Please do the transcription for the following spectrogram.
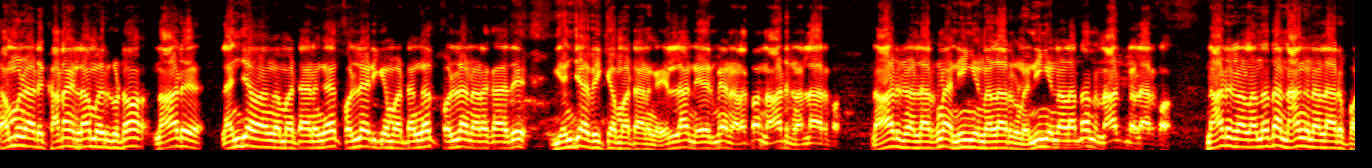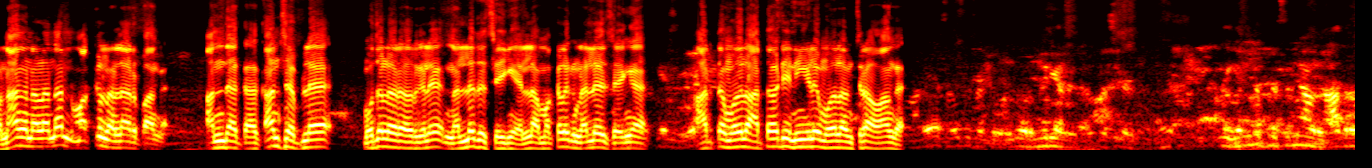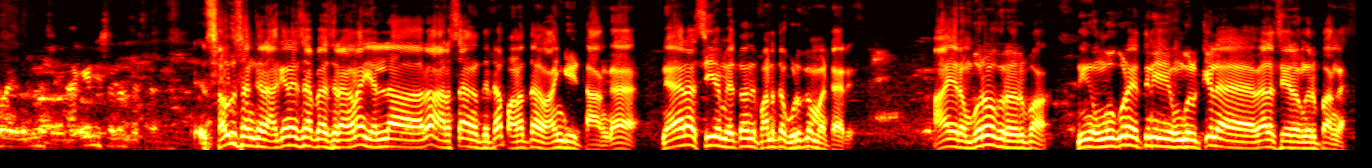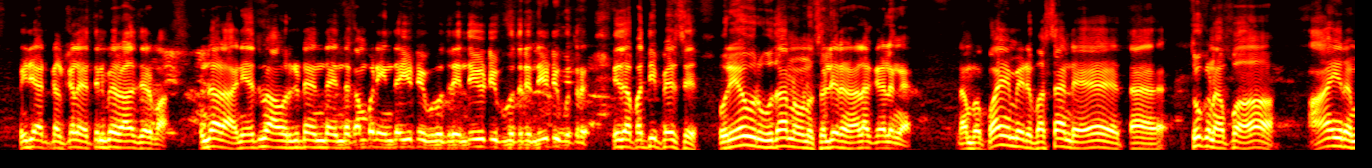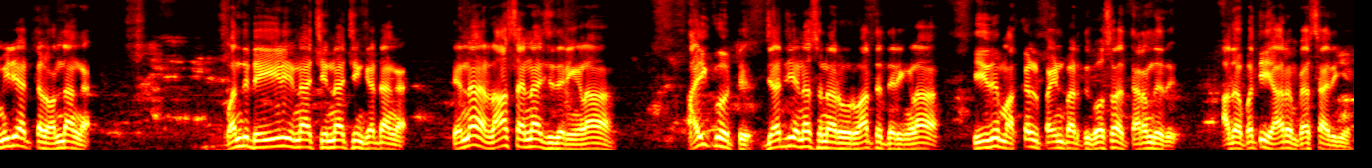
தமிழ்நாடு கடன் இல்லாம இருக்கட்டும். நாடு லஞ்சம் வாங்க மாட்டானுங்க கொள்ளை அடிக்க மாட்டாங்க கொள்ளை நடக்காது கெஞ்சா வைக்க மாட்டானுங்க. எல்லாம் நேர்மையா நடக்கும். நாடு நல்லா இருக்கும். நாடு நல்லா இருக்குன்னா நீங்க நல்லா இருக்கணும். நீங்க நல்லா தான் நாடு நல்லா இருக்கும். நாடு நல்லா இருந்தா தான் நாங்க நல்லா இருப்போம். நாங்க நல்லா இருந்தா மக்கள் நல்லா இருப்பாங்க. அந்த கான்செப்ட்ல முதல்வர் அவர்களே நல்லது செய்யுங்க. எல்லா மக்களுக்கும் நல்லது செய்யுங்க. அடுத்த முதல்ல அடுத்த வாட்டி நீங்களே முதலமைச்சரா வாங்க. அதே சவுக்கு சவு சங்கர் பேசுறாங்கன்னா எல்லாரும் அரசாங்கத்திட்ட பணத்தை வாங்கிட்டாங்க. நேரா சிஎம் எடுத்து வந்து பணத்தை கொடுக்க மாட்டாரு. ஆயிரம் புரோக்கர் இருப்பான். நீங்க உங்க கூட எத்தனை உங்களுக்கு கீழே வேலை செய்யறவங்க இருப்பாங்க. மீடியா ஆட்கள் கீழே எத்தனை பேர் வேலை செய்யறான் இந்தாடா நீ எதுவுமே அவர்கிட்ட இந்த இந்த கம்பெனி இந்த யூடியூப் கொடுத்துரு இந்த யூடியூப் கொடுத்துரு இந்த யூடியூப் கொடுத்துரு. இதை பத்தி பேசு. ஒரே ஒரு உதாரணம் ஒன்று சொல்லிடுறேன் நல்லா கேளுங்க. நம்ம கோயம்பேடு பஸ் ஸ்டாண்டு த தூக்குனப்போ ஆயிரம் மீடியா ஆட்கள் வந்தாங்க. வந்து டெய்லி என்னாச்சு என்னாச்சுன்னு கேட்டாங்க. என்ன லாஸ்ட் என்னாச்சு தெரியுங்களா? ஹைகோர்ட்டு ஜட்ஜி என்ன சொன்னார் ஒரு வார்த்தை தெரியுங்களா? இது மக்கள் பயன்பாட்டுக்கோசம் அது திறந்தது. அதை பற்றி யாரும் பேசாதீங்க.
